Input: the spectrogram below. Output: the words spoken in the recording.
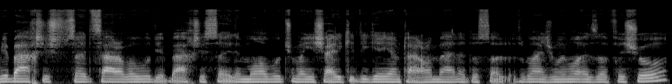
یه بخشش side سراوا بود یه بخشش side ما بود چون من یه شریک دیگه هم تقریبا بعد دو سال تو مجموعه ما اضافه شد.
